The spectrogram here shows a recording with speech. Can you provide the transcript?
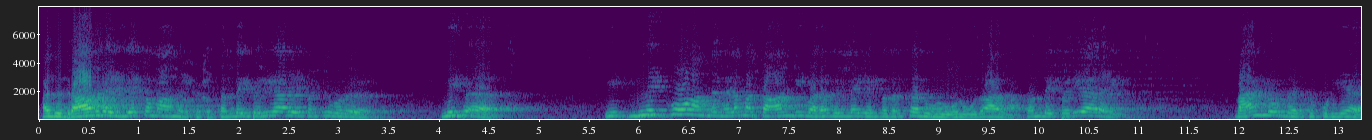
அது திராவிட இயக்கமாக இருக்கட்டும். தந்தை பெரியாரை பற்றி ஒரு மிக இ- இன்னைக்கும் அந்த நிலைமை தாண்டி வரவில்லை என்பதற்கு அது ஒரு ஒரு உதாரணம். தந்தை பெரியாரை பெங்களூர்ல இருக்கக்கூடிய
